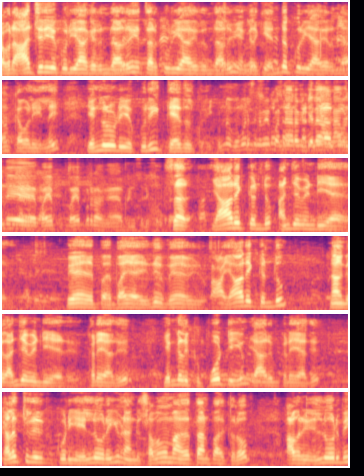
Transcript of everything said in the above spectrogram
அவர் ஆச்சரியக்குறியாக இருந்தாலும் தற்குறியாக இருந்தாலும் எங்களுக்கு எந்த குறியாக இருந்தாலும் கவலை இல்லை. எங்களுடைய குறி தேர்தல் குறி. இன்னும் விமர்சனமே பண்ண ஆரம்பிக்கல ஆனா வந்து பய பயப்படுறாங்க அப்படின்னு சொல்லி சொல்றாங்க சார் யாரை கண்டும் அஞ்ச வேண்டிய பய இது யாரை கண்டும் நாங்கள் அஞ்ச வேண்டியது கிடையாது. எங்களுக்கு போட்டியும் யாரும் கிடையாது. களத்தில் இருக்கக்கூடிய எல்லோரையும் நாங்கள் சமமாகத்தான் பார்க்கிறோம். அவர்கள் எல்லோருமே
